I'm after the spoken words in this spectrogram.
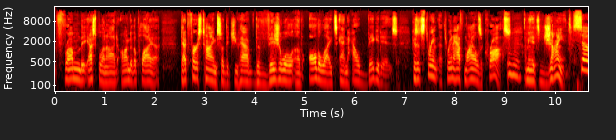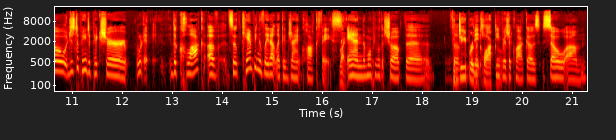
from the Esplanade onto the playa, that first time, so that you have the visual of all the lights and how big it is, because it's three three and a half miles across. I mean, it's giant. So, just to paint a picture, the clock of so camping is laid out like a giant clock face, Right. And the more people that show up, the The deeper the big- clock deeper goes. the clock goes. So, um,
